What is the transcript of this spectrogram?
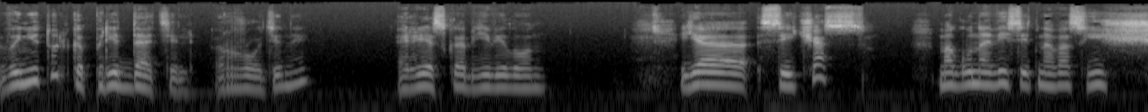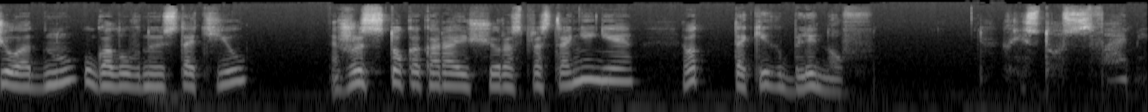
«Вы не только предатель Родины», — резко объявил он. «Я сейчас могу навесить на вас еще одну уголовную статью, жестоко карающую распространение вот таких блинов». Христос с вами,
